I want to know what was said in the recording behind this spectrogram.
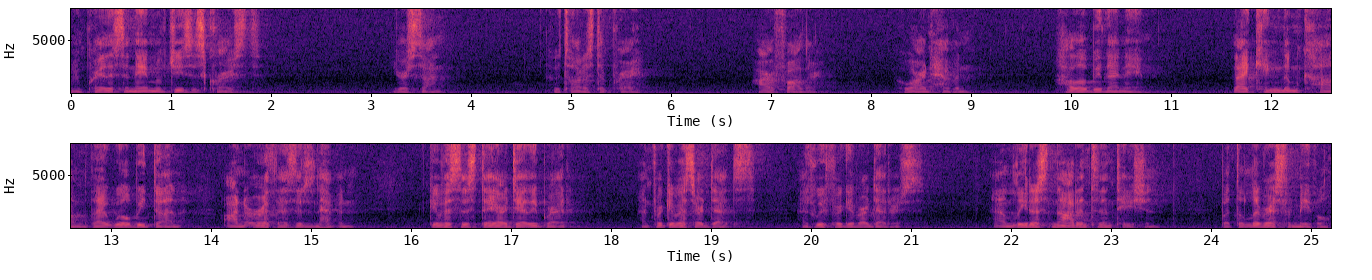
We pray this in the name of Jesus Christ, your Son, who taught us to pray. Our Father, who art in heaven, hallowed be thy name. Thy kingdom come, thy will be done, on earth as it is in heaven. Give us this day our daily bread, and forgive us our debts, as we forgive our debtors. And lead us not into temptation, but deliver us from evil.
